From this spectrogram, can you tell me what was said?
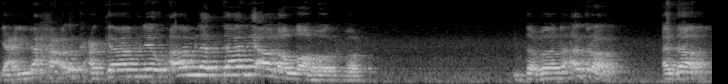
يعني لحق ركعة كاملة وقام للثاني قال الله أكبر. انتبهنا أدرك أداء.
